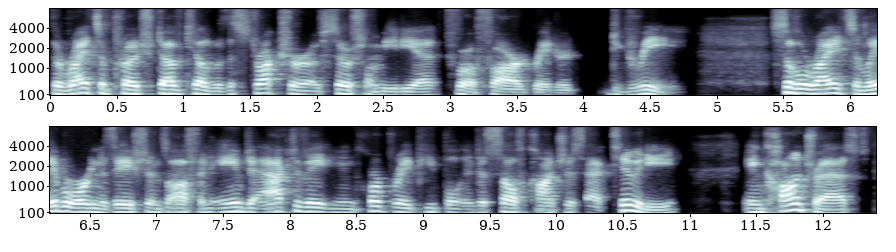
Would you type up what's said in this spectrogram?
the right's approach dovetailed with the structure of social media to a far greater degree. Civil rights and labor organizations often aim to activate and incorporate people into self conscious activity. In contrast,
